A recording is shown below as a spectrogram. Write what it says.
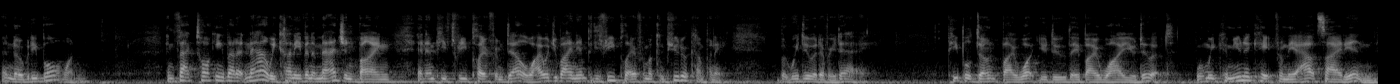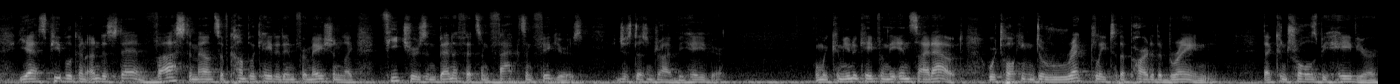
And nobody bought one. In fact, talking about it now, we can't even imagine buying an MP3 player from Dell. Why would you buy an MP3 player from a computer company? But we do it every day. People don't buy what you do, they buy why you do it. When we communicate from the outside in, yes, people can understand vast amounts of complicated information like features and benefits and facts and figures. It just doesn't drive behavior. When we communicate from the inside out, we're talking directly to the part of the brain that controls behavior,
